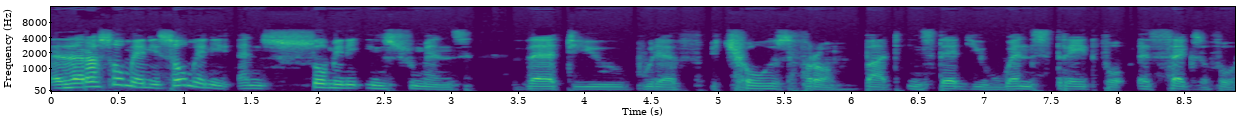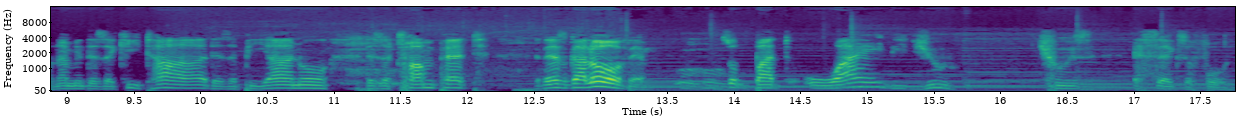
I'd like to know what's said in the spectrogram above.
there are so many, so many, and so many instruments that you would have chose from, but instead you went straight for a saxophone. I mean, there's a guitar, there's a piano, there's a trumpet, there's galore of them. Mhm. So, but why did you choose a saxophone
